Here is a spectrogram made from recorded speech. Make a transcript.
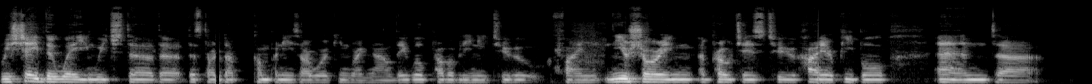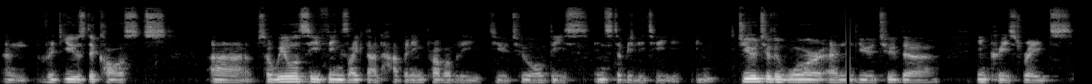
reshape the way in which the, the, the, startup companies are working right now. They will probably need to find nearshoring approaches to hire people and uh, and reduce the costs. Uh, so we will see things like that happening probably due to all this instability, in, due to the war and due to the increased rates.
